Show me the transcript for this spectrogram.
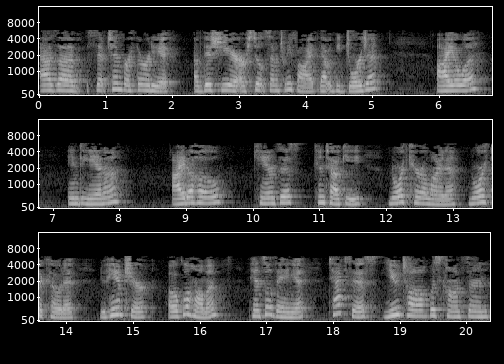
as of September 30th of this year, are still at 725. That would be Georgia, Iowa, Indiana, Idaho, Kansas, Kentucky, North Carolina, North Dakota, New Hampshire, Oklahoma, Pennsylvania, Texas, Utah, Wisconsin,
